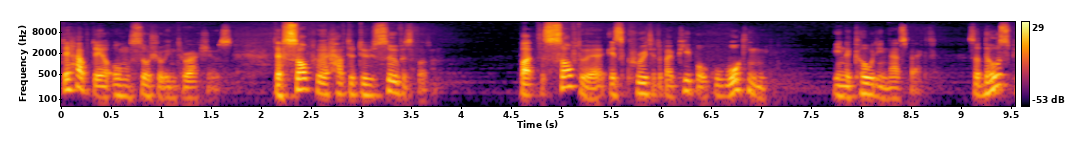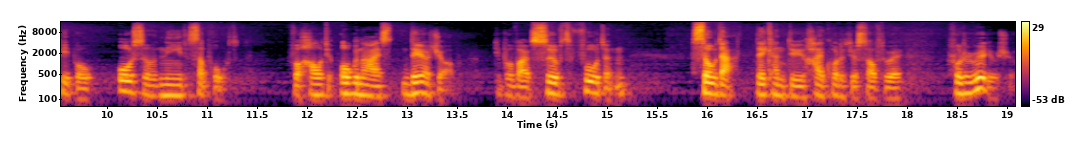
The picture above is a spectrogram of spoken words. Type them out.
They have their own social interactions. The software have to do service for them. But the software is created by people who working in the coding aspect. So those people also need support for how to organize their job to provide service for them so that they can do high quality software for the radio show.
